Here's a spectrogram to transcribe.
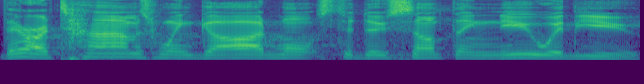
There are times when God wants to do something new with you,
